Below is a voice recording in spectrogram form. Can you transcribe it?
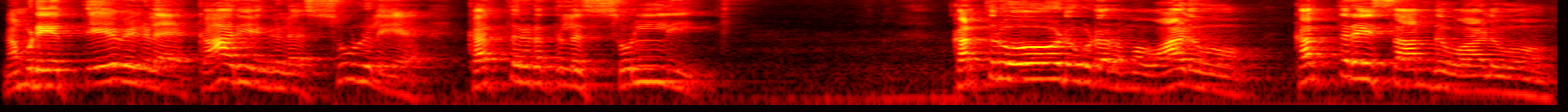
நம்முடைய தேவைகளை காரியங்களை சூழ்நிலையை கர்த்தரிடத்துல சொல்லி கர்த்தரோடு கூட நம்ம வாழுவோம். கர்த்தரை சார்ந்து வாழுவோம்.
